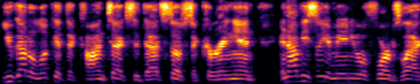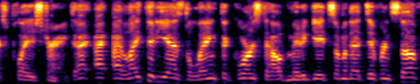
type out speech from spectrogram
you got to look at the context that that stuff's occurring in. And obviously, Emmanuel Forbes lacks play strength. I, I, I, like that he has the length, of course, to help mitigate some of that different stuff.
